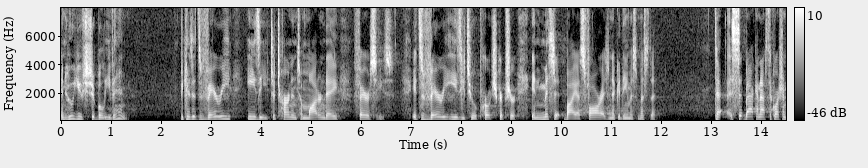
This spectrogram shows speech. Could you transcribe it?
and who you should believe in. Because it's very easy to turn into modern day Pharisees. It's very easy to approach Scripture and miss it by as far as Nicodemus missed it. To sit back and ask the question,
